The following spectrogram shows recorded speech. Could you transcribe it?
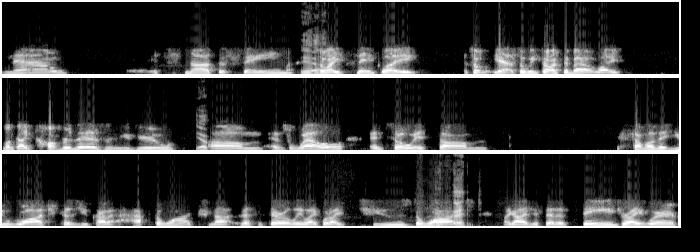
Now it's not the same. Yeah. So I think like so yeah, so we talked about like look, I cover this and you do Yep. um as well. And so it's um some of it you watch because you kind of have to watch, not necessarily like what I choose to watch. Right. Like I just at a stage right where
